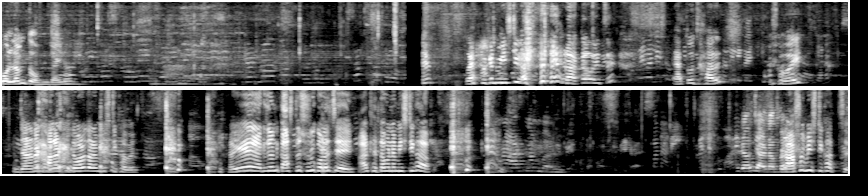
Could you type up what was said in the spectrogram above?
বললাম তো, যাই না। এক প্যাকেট মিষ্টি রাখা হয়েছে। এত ঝাল। সবাই যারা না ঝাল আর খেতে পারো তারা মিষ্টি খাবে। এ একজন কাজতে শুরু করেছে। আর খেতে হবে না মিষ্টি খা। রাসও মিষ্টি খাচ্ছে।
